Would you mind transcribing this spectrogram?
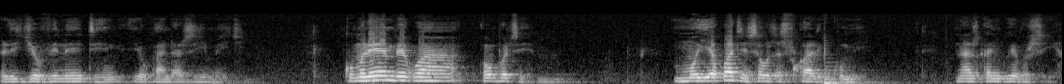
rejuvenating uganda's image. Ku mulembe gwa obote moyi yakwata ensawo za sukaali kumi nazikanyigwa ebusiya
